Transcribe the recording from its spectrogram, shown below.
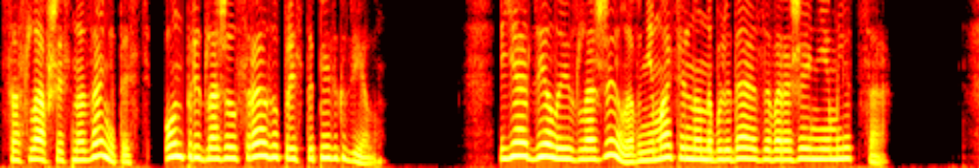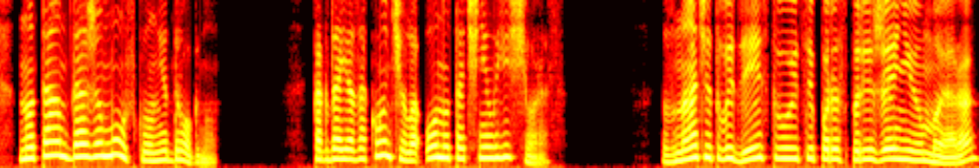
Сославшись на занятость, он предложил сразу приступить к делу. Я дело изложила, внимательно наблюдая за выражением лица. Но там даже мускул не дрогнул. Когда я закончила, он уточнил еще раз. «Значит, вы действуете по распоряжению мэра?»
